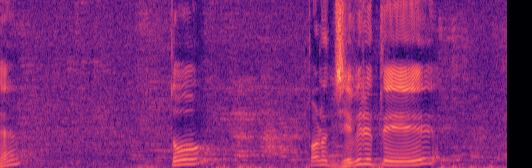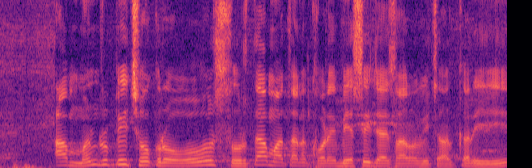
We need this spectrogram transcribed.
હે? તો પણ જેવી રીતે આ મનરૂપી છોકરો સુરતા માતાના ખોળે બેસી જાય સારો વિચાર કરી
